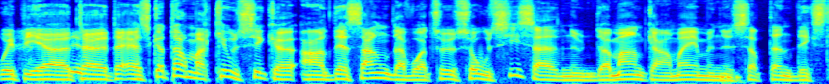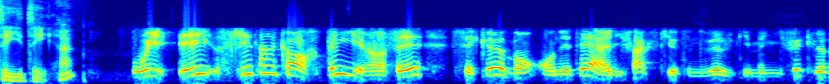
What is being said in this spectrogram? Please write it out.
Oui, puis euh, est-ce que tu as remarqué aussi qu'en descente de la voiture, ça aussi, ça nous demande quand même une certaine dextérité, hein? Oui, et ce qui est encore pire, en fait, c'est que, bon, on était à Halifax, qui est une ville qui est magnifique, là,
